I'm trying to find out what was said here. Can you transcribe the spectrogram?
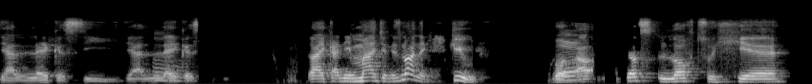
their legacy, their mm. legacy. So I can imagine it's not an excuse, but yeah. I just love to hear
